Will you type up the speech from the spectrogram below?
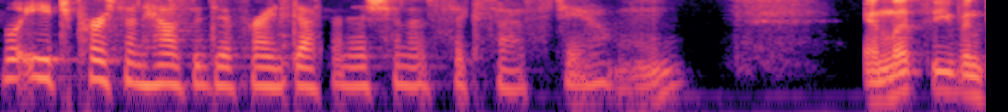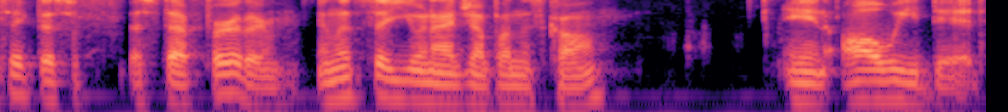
Well, each person has a different definition of success too. Mhm. And let's even take this a step further. And let's say you and I jump on this call, and all we did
